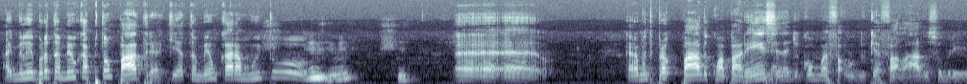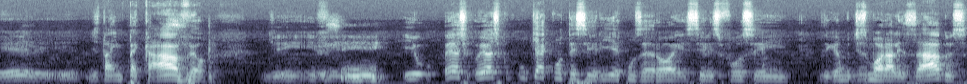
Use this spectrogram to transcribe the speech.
Aí me lembrou também o Capitão Pátria, que é também um cara muito. Uhum. É, é, é um cara muito preocupado com a aparência, né, de como é do que é falado sobre ele, de estar tá impecável. De, enfim. Sim. E eu acho, eu acho que o que aconteceria com os heróis se eles fossem, digamos, desmoralizados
